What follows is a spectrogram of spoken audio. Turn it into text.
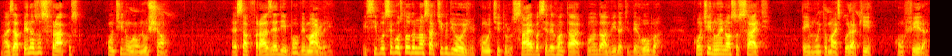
mas apenas os fracos continuam no chão. Essa frase é de Bob Marley. E se você gostou do nosso artigo de hoje, com o título Saiba se levantar quando a vida te derruba, continue em nosso site. Tem muito mais por aqui. Confira.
